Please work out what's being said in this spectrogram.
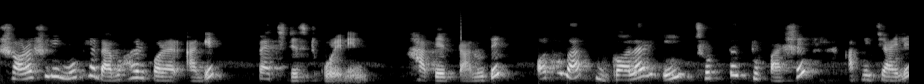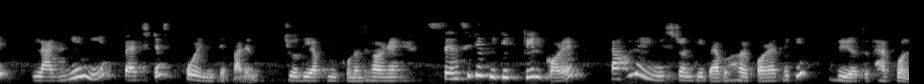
সরাসরি মুখে ব্যবহার করার আগে প্যাচ টেস্ট করে নিন। হাতের তালুতে অথবা গলার এই ছোট্ট একটু পাশে আপনি চাইলে লাগিয়ে নিয়ে প্যাচ টেস্ট করে নিতে পারেন। যদি আপনি কোনো ধরনের সেন্সিটিভিটি ফিল করেন, তাহলে এই মিশ্রণটি ব্যবহার করা থেকে বিরত থাকুন।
